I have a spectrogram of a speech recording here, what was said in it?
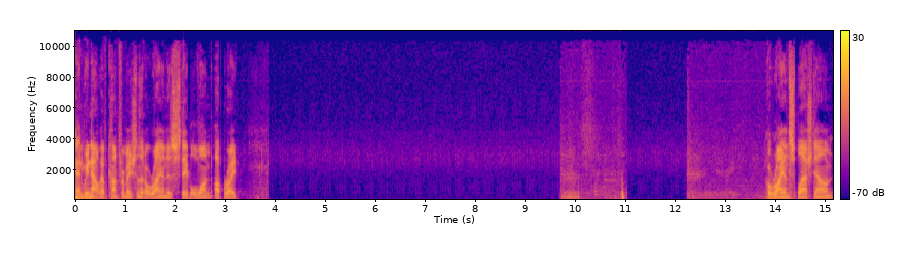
And we now have confirmation that Orion is stable one, upright. Orion splashed down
